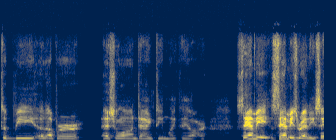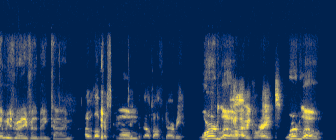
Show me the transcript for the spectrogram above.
to be an upper echelon tag team like they are. Sammy Sammy's ready. Sammy's ready for the big time. I would love for Yep. Sammy to Um, take the belt off of Darby. Wardlow, Oh, that'd be great. Wardlow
